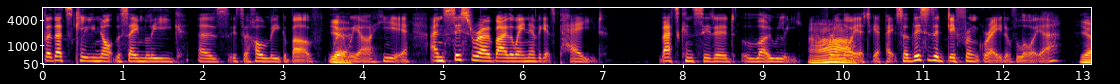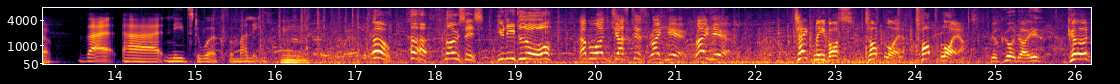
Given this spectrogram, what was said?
But that's clearly not the same league as it's a whole league above where Yeah. we are here. And Cicero, by the way, never gets paid. That's considered lowly for a Ah. lawyer to get paid. So this is a different grade of lawyer Yeah. that uh, needs to work for money. Oh, Moses, you need law? Number one justice, right here, right here. Take me, boss. Top lawyer. Top lawyer. You're good, are you? Good.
